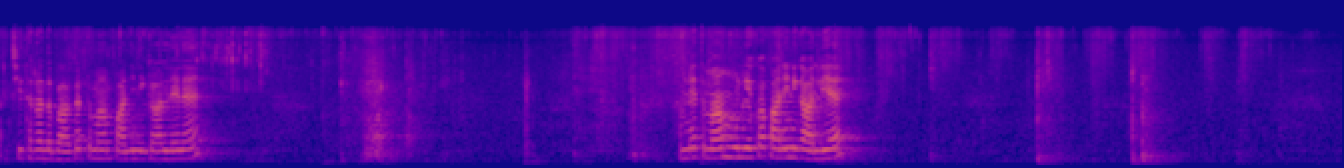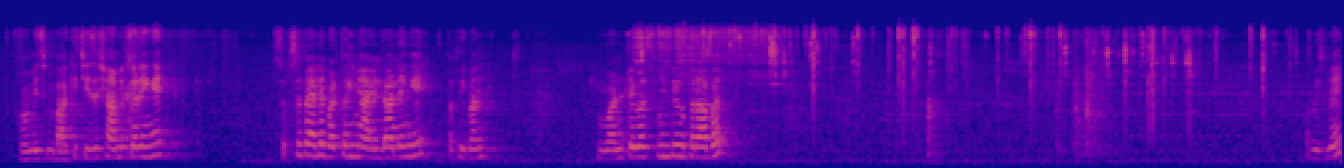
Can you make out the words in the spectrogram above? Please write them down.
अच्छी तरह दबाकर तमाम पानी निकाल लेना है। हमने तमाम मूलियों का पानी निकाल लिया है। हम इसमें बाकी चीज़ें शामिल करेंगे। सबसे पहले बर्तन में ऑयल डालेंगे, तकरीबन वन टेबल स्पून के बराबर। अब इसमें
